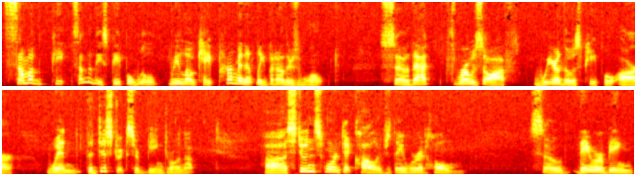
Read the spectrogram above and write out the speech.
some of pe- some of these people will relocate permanently, but others won't. So that throws off where those people are when the districts are being drawn up. Uh, students weren't at college; they were at home, so they were being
